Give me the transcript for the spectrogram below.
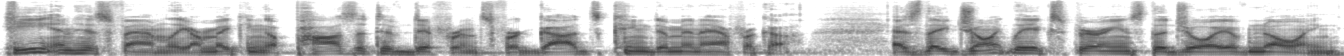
He and his family are making a positive difference for God's kingdom in Africa as they jointly experience the joy of knowing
